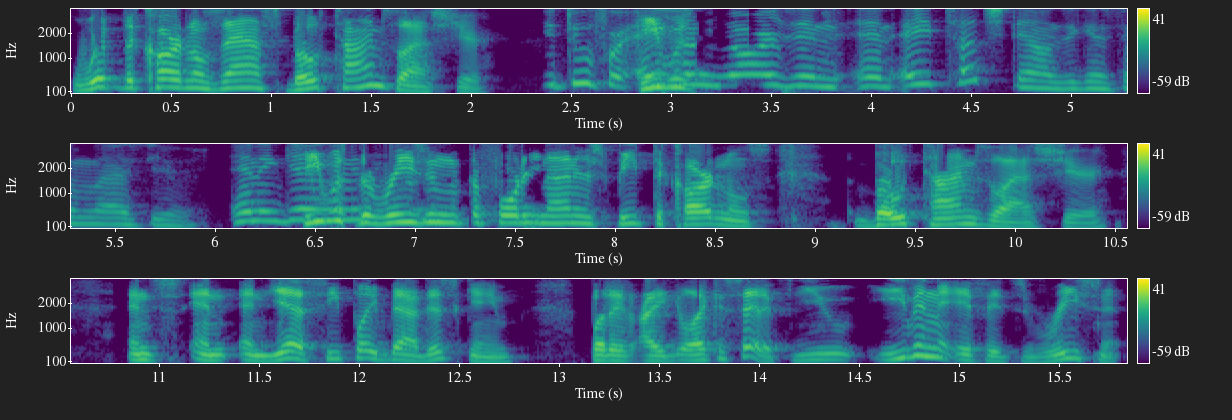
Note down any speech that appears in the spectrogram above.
whip the Cardinals' ass both times last year. He threw for 800 was, yards and, and eight touchdowns against them last year. And again, he was the reason that the 49ers beat the Cardinals both times last year. And and and yes, he played bad this game. But if I like I said, if you even if it's recent,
